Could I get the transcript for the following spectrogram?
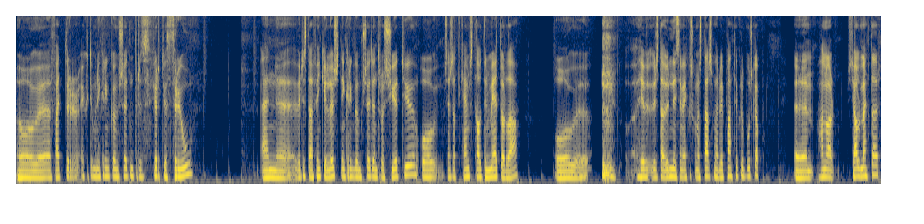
og uh, fættur einhvern tíman í kringum 1743 en uh, verðist að fengja lausn í kringum 1770 og sem sagt kemst þá til metorða og hefur verðist að unnið sem eitthvað svona starfsmæður við plantegrubúskap um, hann var sjálfmentaður,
